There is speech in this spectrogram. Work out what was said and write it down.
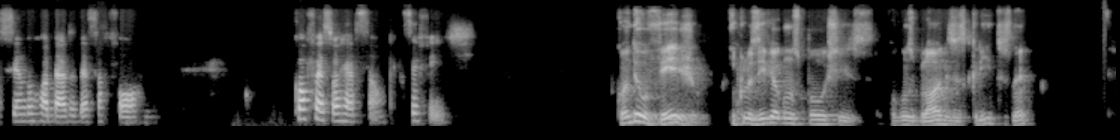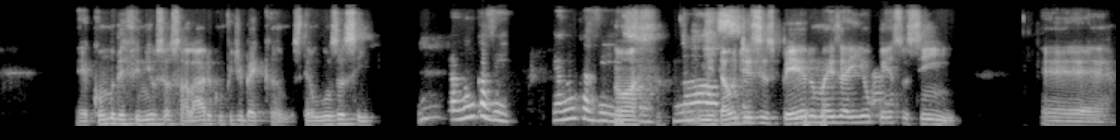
sendo rodado dessa forma, qual foi a sua reação? O que você fez? Quando eu vejo, inclusive alguns posts, alguns blogs escritos, né? É como definir o seu salário com feedback Canvas. Tem alguns assim. Eu nunca vi. Eu nunca vi Nossa, isso. Nossa, me dá um desespero, mas aí eu penso assim, é,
